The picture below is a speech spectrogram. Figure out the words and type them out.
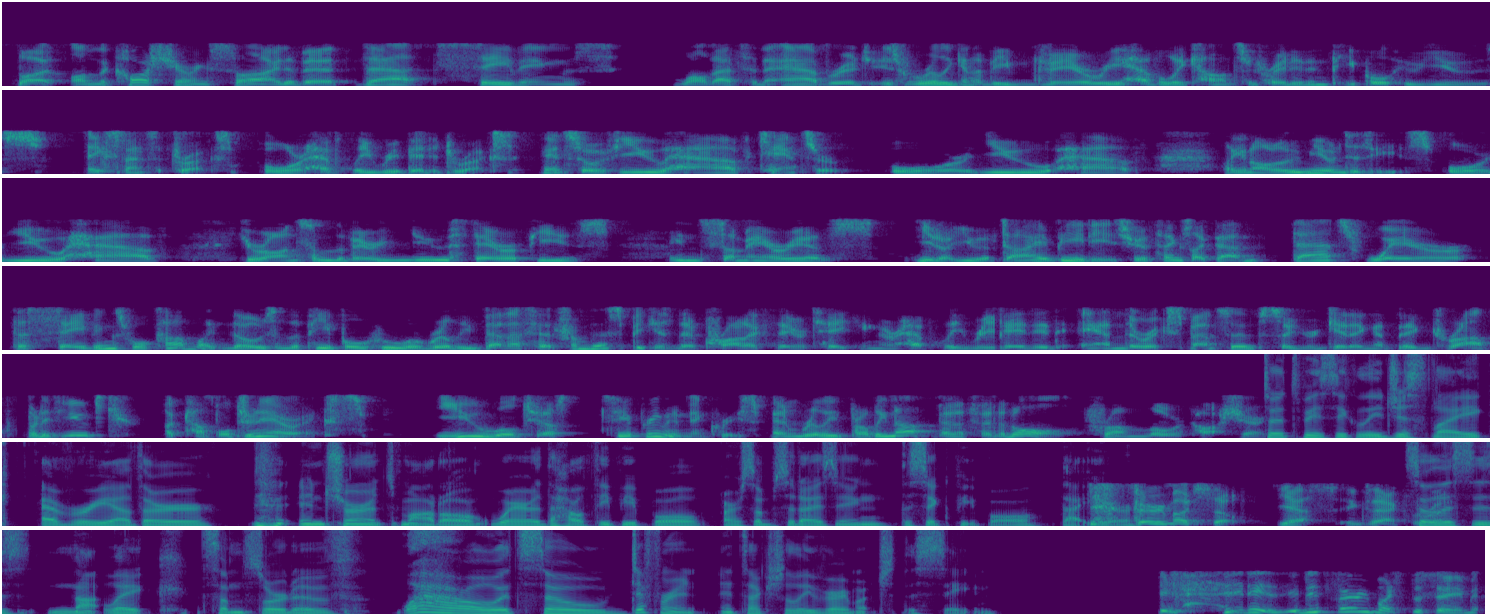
But on the cost sharing side of it, that savings, while that's an average, is really going to be very heavily concentrated in people who use expensive drugs or heavily rebated drugs. And so if you have cancer or you have like an autoimmune disease or you have you're on some of the very new therapies in some areas you know, you have diabetes, you have things like that. That's where the savings will come. Like those are the people who will really benefit from this because their products they are taking are heavily rebated and they're expensive. So you're getting a big drop. But if you a couple generics, you will just see a premium increase and really probably not benefit at all from lower cost sharing. So it's basically just like every other insurance model where the healthy people are subsidizing the sick people that year. Very much so. Yes, exactly. So right. this is not like some sort of wow, it's so different. It's actually very much the same. It, it is. It is very much the same.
